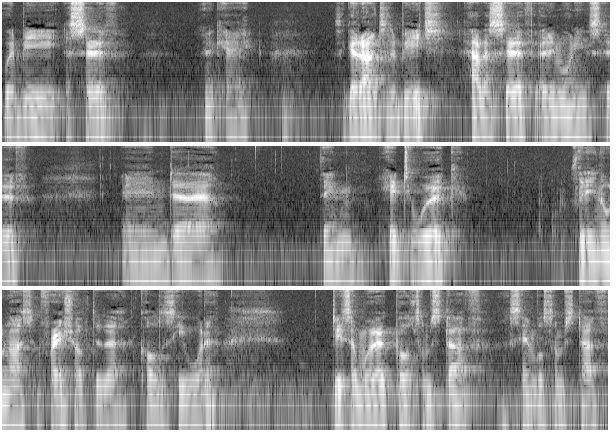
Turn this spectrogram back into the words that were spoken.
would be a surf. Okay, so go down to the beach, have a surf, early morning surf, and uh, then head to work, feeling all nice and fresh after the cold sea water. Do some work, build some stuff, assemble some stuff.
